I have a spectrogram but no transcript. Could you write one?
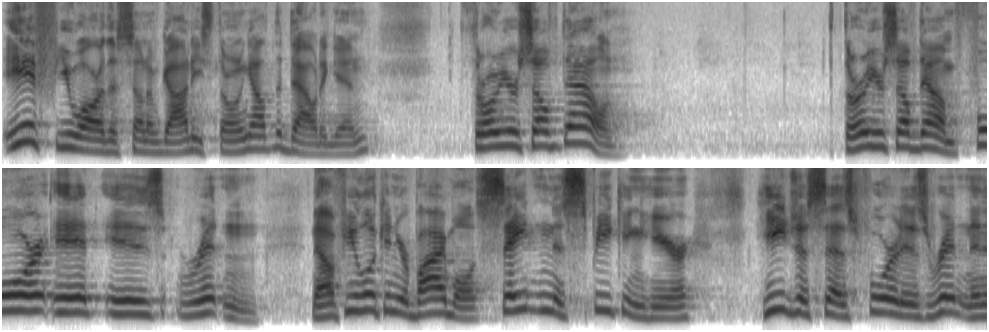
If you are the Son of God, he's throwing out the doubt again, throw yourself down. Throw yourself down, for it is written. Now, if you look in your Bible, Satan is speaking here, He just says, For it is written. And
